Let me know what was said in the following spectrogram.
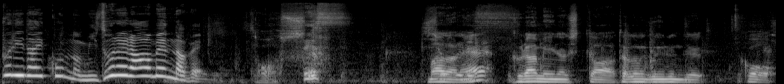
ぷり大根のみぞれラーメン鍋です。まだねす。グラミーのちょっと匠君いるんでこう、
